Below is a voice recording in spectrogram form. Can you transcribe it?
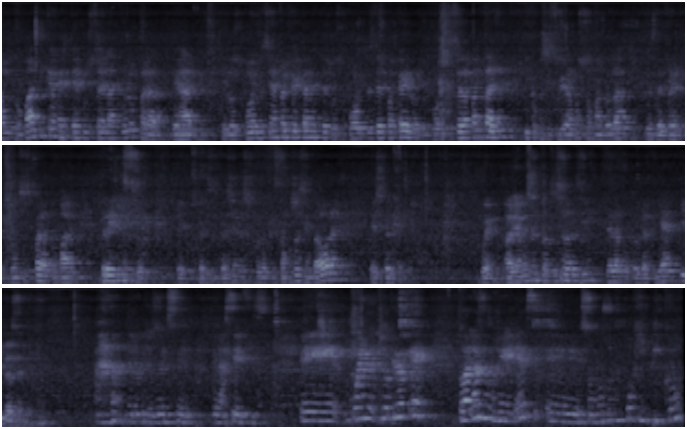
automáticamente ajusta el ángulo para dejar que los bordes sean perfectamente los bordes del papel o los bordes de la pantalla y como si estuviéramos tomándola desde el frente. Entonces, para tomar registro de las presentaciones lo que estamos haciendo ahora, es perfecto. Bueno, hablamos entonces ahora sí de la fotografía y las selfies. de lo que yo soy experta, de las selfies. Eh, bueno, yo creo que todas las mujeres eh, somos un poquitico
